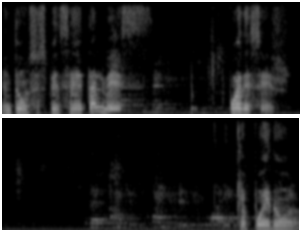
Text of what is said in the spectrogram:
Entonces pensé, tal vez, puede ser que puedo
